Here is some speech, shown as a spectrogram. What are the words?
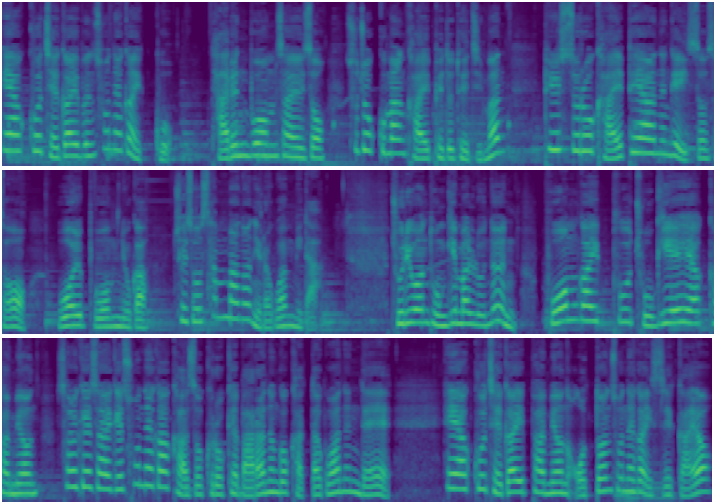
해약 후 재가입은 손해가 있고 다른 보험사에서 수족구만 가입해도 되지만 필수로 가입해야 하는 게 있어서 월 보험료가 최소 3만 원이라고 합니다. 조리원 동기 말로는 보험 가입 후 조기에 해약하면 설계사에게 손해가 가서 그렇게 말하는 것 같다고 하는데 해약 후 재가입하면 어떤 손해가 있을까요?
